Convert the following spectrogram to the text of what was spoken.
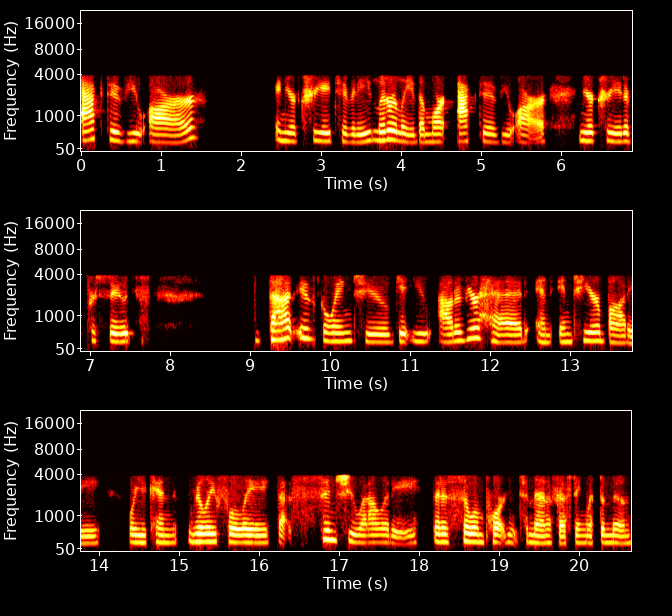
active you are in your creativity, literally, the more active you are in your creative pursuits, that is going to get you out of your head and into your body where you can really fully that sensuality that is so important to manifesting with the moon.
